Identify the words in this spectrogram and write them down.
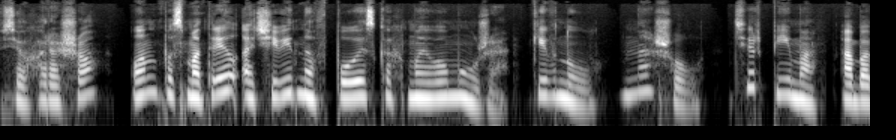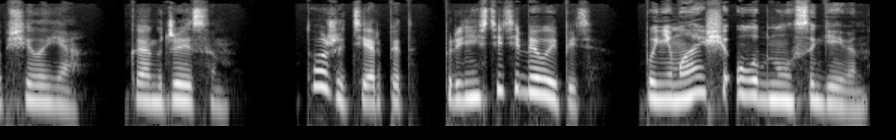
Все хорошо?» Он посмотрел, очевидно, в поисках моего мужа. Кивнул. Нашел. «Терпимо», — обобщила я. «Как Джейсон?» «Тоже терпит. Принести тебе выпить?» Понимающе улыбнулся Гевин.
